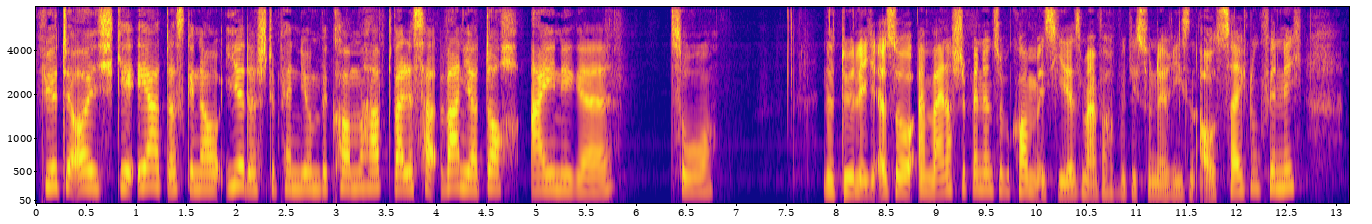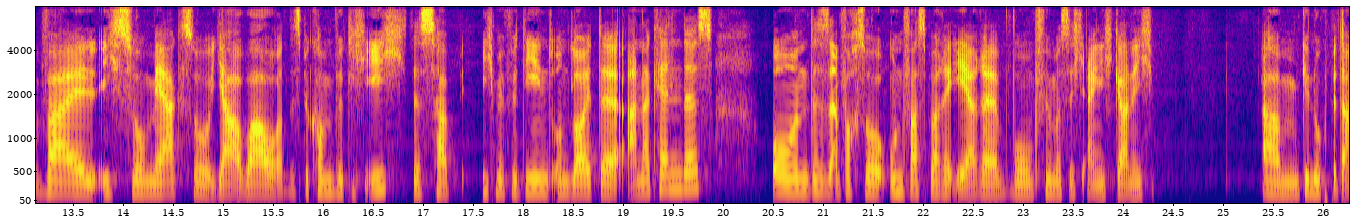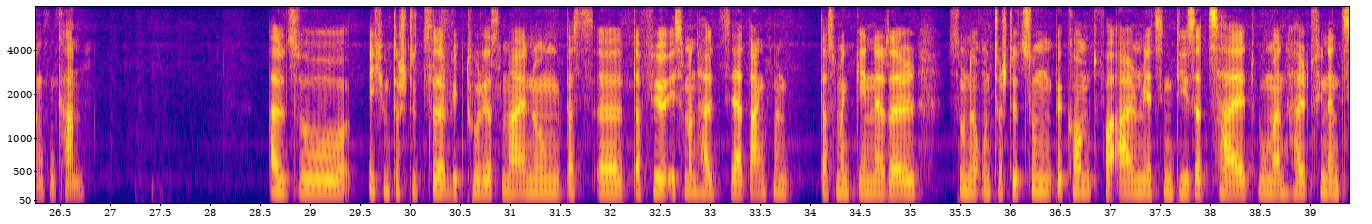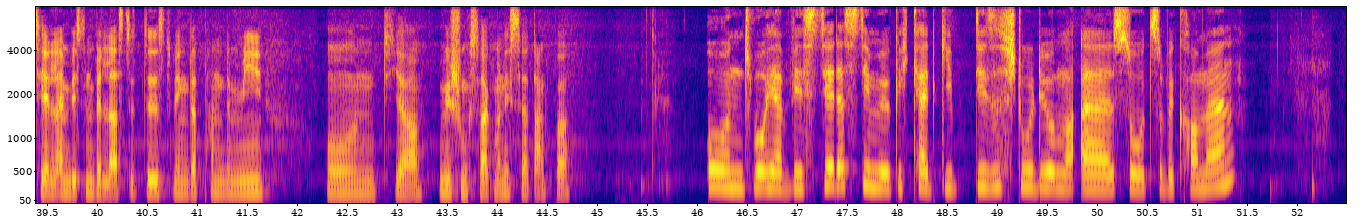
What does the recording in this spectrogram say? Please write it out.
Fühlt ihr euch geehrt, dass genau ihr das Stipendium bekommen habt, weil es waren ja doch einige so. Natürlich, also ein Weihnachtsstipendium zu bekommen, ist jedes Mal einfach wirklich so eine Riesenauszeichnung, finde ich, weil ich so merke, so, ja, wow, das bekomme wirklich ich, das habe ich mir verdient und Leute anerkennen das. Und das ist einfach so unfassbare Ehre, wofür man sich eigentlich gar nicht ähm, genug bedanken kann. Also ich unterstütze Victorias Meinung, dass äh, dafür ist man halt sehr dankbar, dass man generell so eine Unterstützung bekommt, vor allem jetzt in dieser Zeit, wo man halt finanziell ein bisschen belastet ist wegen der Pandemie. Und ja, wie schon gesagt, man ist sehr dankbar. Und woher wisst ihr, dass es die Möglichkeit gibt, dieses Studium äh, so zu bekommen?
